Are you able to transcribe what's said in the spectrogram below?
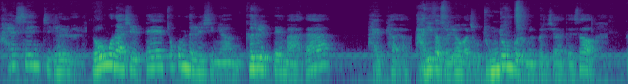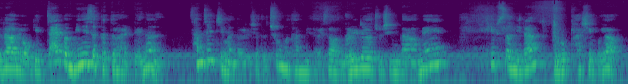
8cm를 롱을 하실 때 조금 늘리시면 그릴 때마다 밟혀요. 다리가 걸려가지고 종종 그림을 그리셔야 돼서 그 다음에 여기 짧은 미니 스커트를 할 때는 3cm만 늘리셔도 충분합니다. 그래서 늘려주신 다음에 힙선이랑 이렇게 하시고요.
